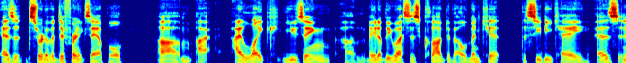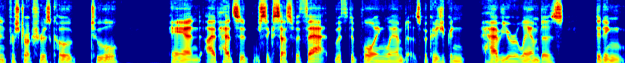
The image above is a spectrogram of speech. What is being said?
as a sort of a different example, um, I I like using um, AWS's Cloud Development Kit the CDK as an infrastructure as code tool. And I've had some success with that with deploying Lambdas because you can have your Lambdas sitting,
